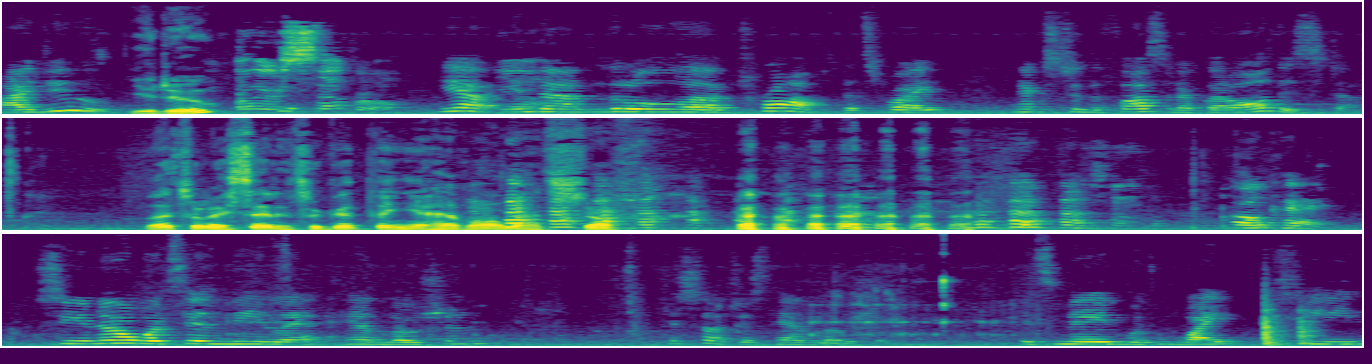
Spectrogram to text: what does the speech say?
I do. You do? Oh, there's several. Yeah, in that little uh, trough that's right next to the faucet, I've got all this stuff. That's what I said. It's a good thing you have all that stuff. okay, so you know what's in the hand lotion? It's not just hand lotion. It's made with white tea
